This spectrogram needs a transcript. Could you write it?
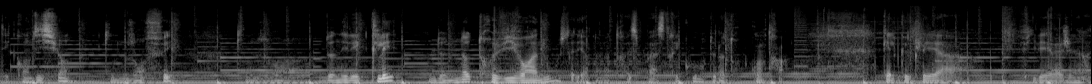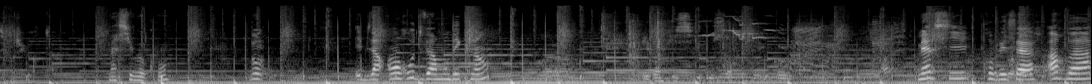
des conditions qui nous ont fait, qui nous ont donné les clés de notre vivant à nous, c'est-à-dire de notre espace très court, de notre contrat. Quelques clés à filer à la génération suivante. Merci beaucoup. Bon, eh bien, en route vers mon déclin. Voilà. Et donc ici, vous sortez gauche. Merci, professeur. Au revoir.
